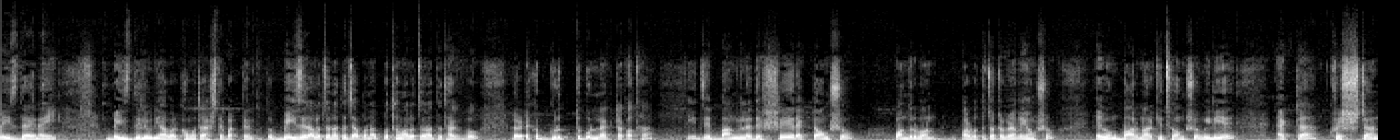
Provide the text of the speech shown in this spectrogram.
বেস দেয় নাই বেস দিলে উনি আবার ক্ষমতা আসতে পারতেন। তো বেইজের আলোচনাতে যাব না, প্রথম আলোচনাতে থাকব। কারণ এটা খুব গুরুত্বপূর্ণ একটা কথা যে বাংলাদেশের একটা অংশ, বন্দরবন, পার্বত্য চট্টগ্রাম এই অংশ এবং বার্মার কিছু অংশ মিলিয়ে একটা খ্রিস্টান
